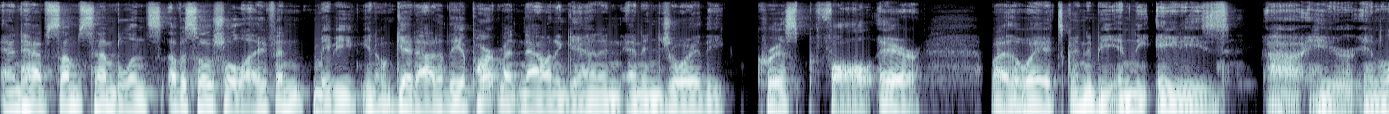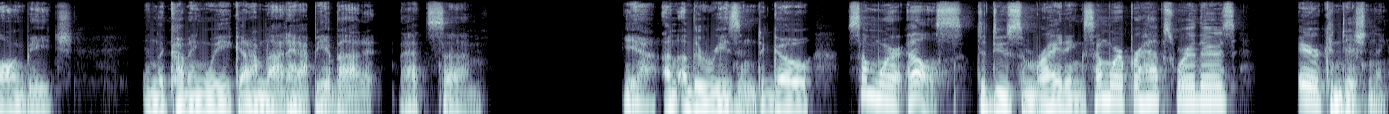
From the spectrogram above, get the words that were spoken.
and have some semblance of a social life and maybe, you know, get out of the apartment now and again and, and enjoy the crisp fall air. By the way, it's going to be in the 80s uh, here in Long Beach in the coming week, and I'm not happy about it. That's um, yeah, another reason to go somewhere else to do some writing, somewhere perhaps where there's air conditioning.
